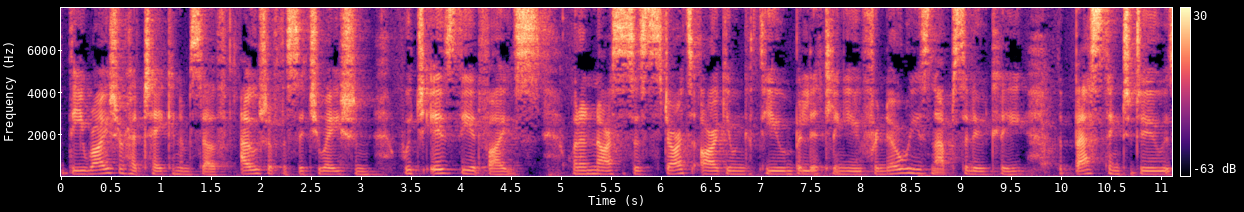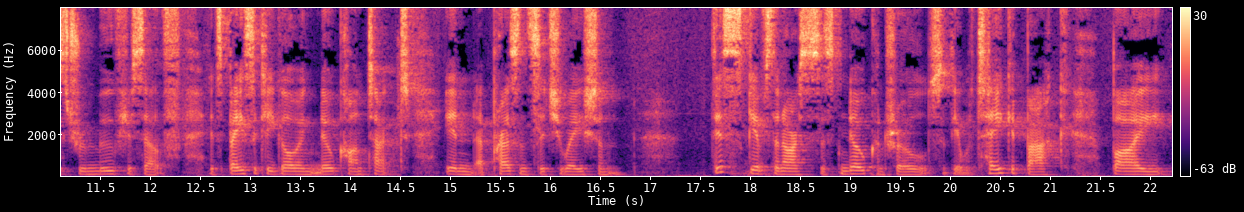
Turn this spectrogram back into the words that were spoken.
the writer had taken himself out of the situation, which is the advice when a narcissist starts arguing with you and belittling you for no reason, absolutely. The best thing to do is to remove yourself. It's basically going no contact in a present situation. This gives the narcissist no control, so they will take it back by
